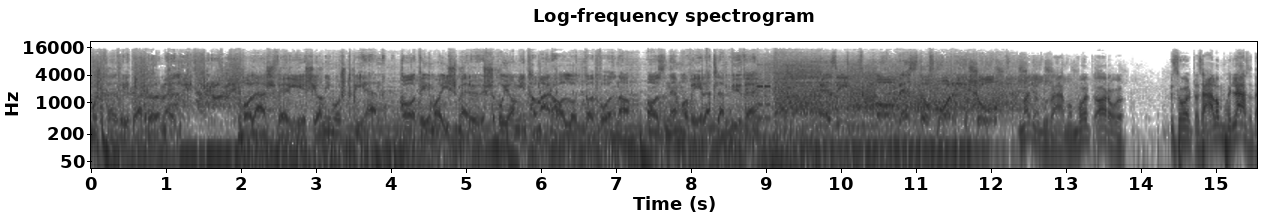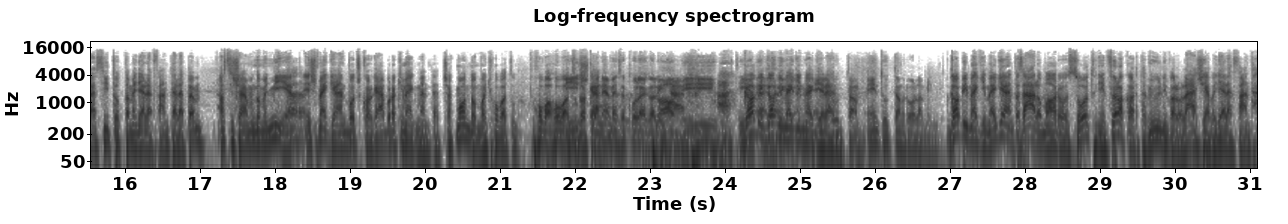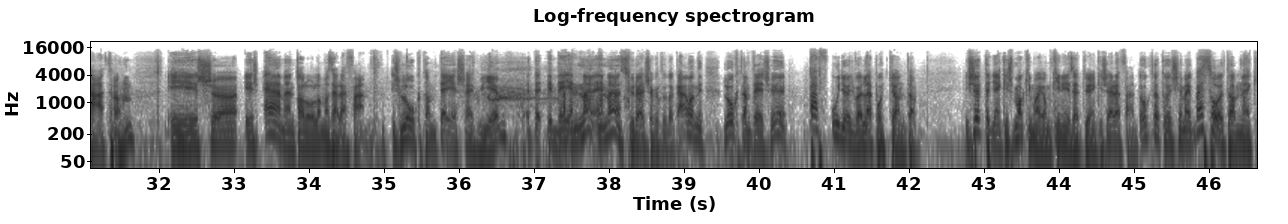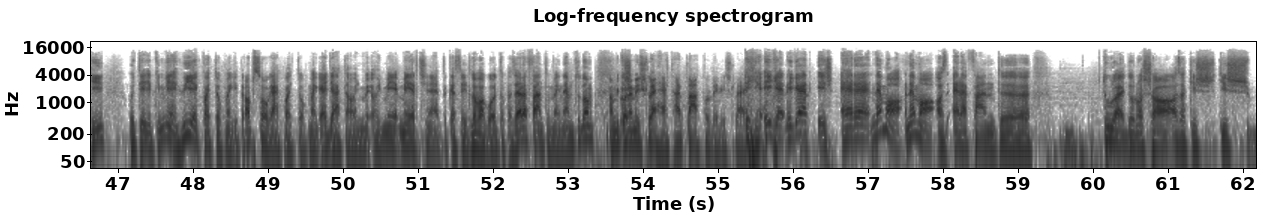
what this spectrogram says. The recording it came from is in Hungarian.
most felvételről megy. Balázs, Feri és Jani most pihen. Ha a téma ismerős, olyan, mintha már hallottad volna, az nem a véletlen műve. Ez itt a Best of Morning Show. Nagyon durva álmom volt, arról szólt az álom, hogy lázadás szítottam egy elefánttelepen. Azt is elmondom, hogy miért, és megjelent Bocskor Gábor, aki megmentett. Csak mondom, hogy hova, tud, hova, hova tudok el. Istenem, ez a kollegalitás. Gabi. Hát, ilyen, Gabi, Gabi igen. megint megjelent. Én tudtam, én tudtam róla mindig. Gabi megint megjelent, az álom arról szólt, hogy én föl akartam ülni való lázsiába egy elefánt hátra. Uh-huh. És, és elment alólam az elefánt. És lógtam teljesen hülyén. De, de, de ilyen, na, én nagyon szürreálisokat tudok álmodni. Lógtam teljesen hülyén, paf, úgy, hogy van, lepottyantam. És jött egy ilyen kis makimajom kinézetű ilyen kis elefánt oktató, és én meg beszóltam neki, hogy ti egyébként milyen hülyék vagytok, meg itt rabszolgák vagytok, meg egyáltalán, hogy, hogy mi, miért csináltok ezt, hogy itt lovagoltok az elefánton, meg nem tudom. Amikor és, nem is lehet, hát látod, én is lehet. igen, igen, igen, és erre nem, a, nem a, az elefánt ö, tulajdonosa, az a kis, kis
